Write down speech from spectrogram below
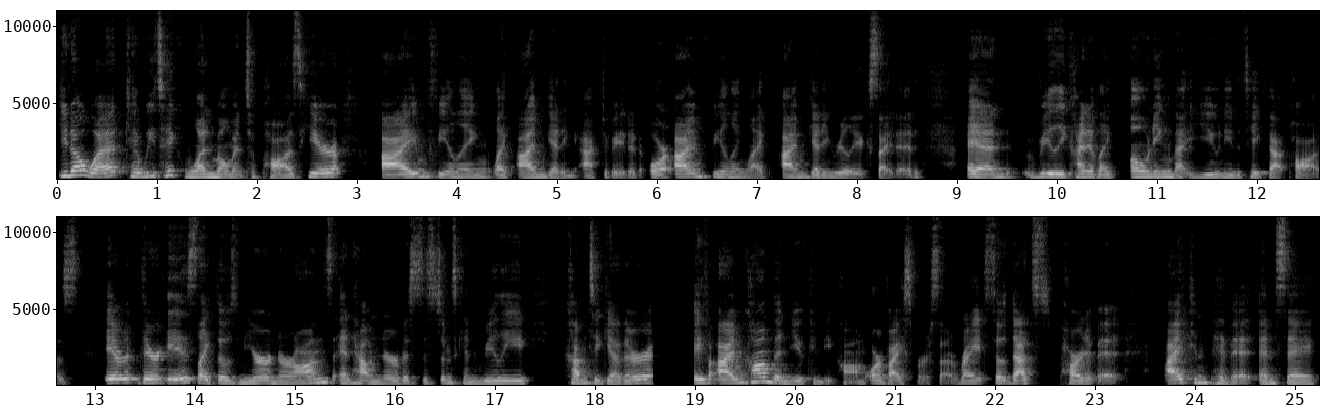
you know what? Can we take one moment to pause here? I'm feeling like I'm getting activated, or I'm feeling like I'm getting really excited, and really kind of like owning that you need to take that pause. There, there is like those mirror neurons and how nervous systems can really come together. If I'm calm, then you can be calm, or vice versa, right? So that's part of it. I can pivot and say,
